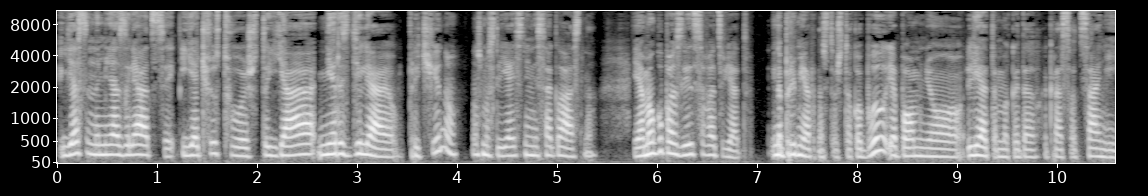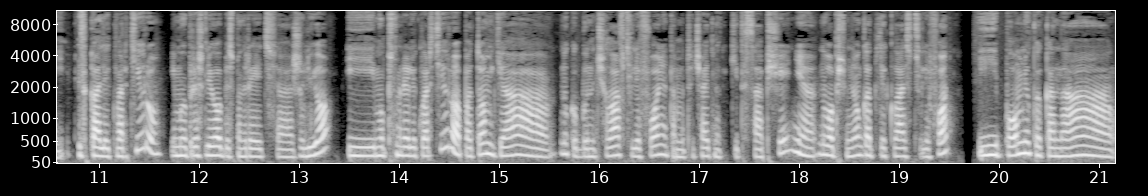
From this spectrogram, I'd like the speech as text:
Если на меня злятся, и я чувствую, что я не разделяю причину, ну, в смысле, я с ней не согласна, я могу позлиться в ответ. Например, у нас тоже такое был. Я помню, летом мы когда как раз вот с Аней искали квартиру, и мы пришли обе смотреть э, жилье, и мы посмотрели квартиру, а потом я, ну, как бы начала в телефоне там отвечать на какие-то сообщения. Ну, в общем, много отвлеклась в телефон. И помню, как она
